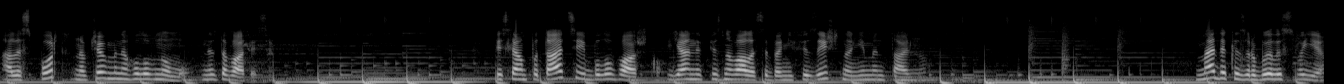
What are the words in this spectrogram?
Але спорт навчив мене головному не здаватися. Після ампутації було важко. Я не впізнавала себе ні фізично, ні ментально. Медики зробили своє,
